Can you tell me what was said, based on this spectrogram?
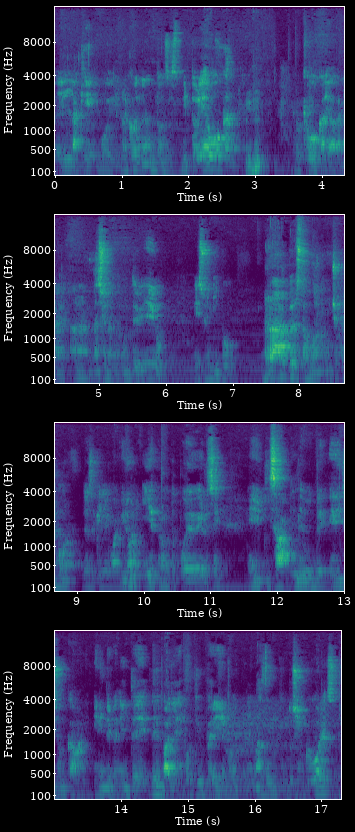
en la que voy recomendando entonces victoria de Boca. Creo que Boca le va a ganar a Nacional de Montevideo. Es un equipo raro, pero está jugando mucho mejor desde que llegó al Mirón y de pronto puede verse eh, quizá el debut de Edison Cavani. En Independiente del Valle Deportivo Pereira no pone más de 1.5 goles,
